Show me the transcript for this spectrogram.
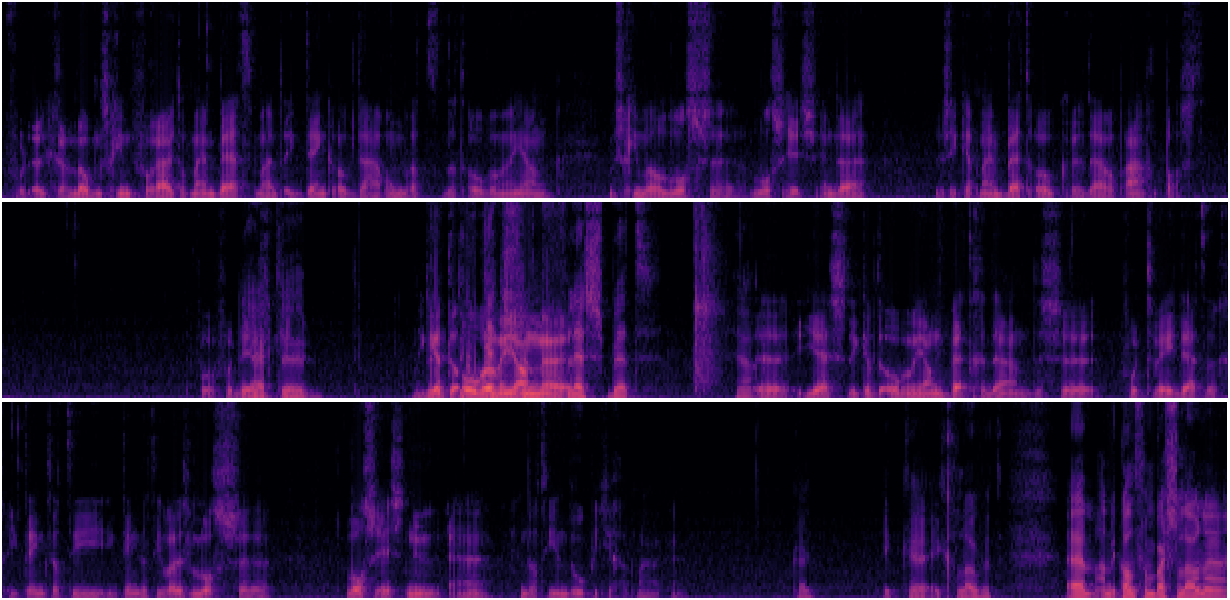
voor, ik loop misschien vooruit op mijn bed, maar ik denk ook daarom dat, dat Aubameyang misschien wel los, los is. En de, dus ik heb mijn bed ook daarop aangepast voor, voor deze hebt keer. de, ik heb de, de Aubameyang... Uh, flashbed. Ja. Yes, ik heb de Aubameyang bed gedaan. Dus voor 2,30. Ik denk dat hij ik denk dat hij wel eens los, los is nu. en dat hij een doelpuntje gaat maken. Oké, okay. Ik, ik geloof het. Um, aan de kant van Barcelona,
